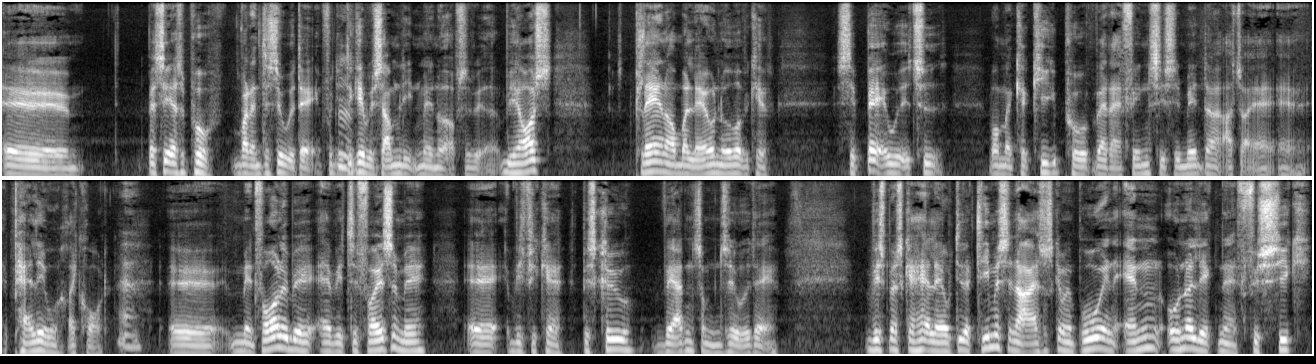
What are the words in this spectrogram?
øh, baserer sig på, hvordan det ser ud i dag, fordi mm. det kan vi sammenligne med noget observeret. Vi har også planer om at lave noget, hvor vi kan se bagud i tid, hvor man kan kigge på, hvad der findes i cementer, altså af, af paleo-rekord. Ja. Øh, men foreløbig er vi tilfredse med, øh, hvis vi kan beskrive verden, som den ser ud i dag. Hvis man skal have lavet de der klimascenarier, så skal man bruge en anden underliggende fysik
